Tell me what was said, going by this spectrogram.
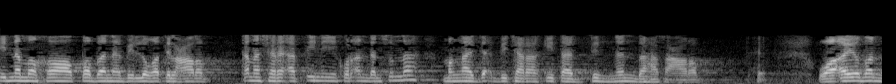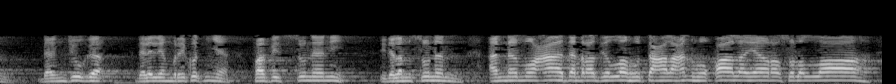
إنما خاطبنا باللغة العرب karena syariat ini Quran dan Sunnah mengajak bicara kita dengan bahasa Arab. Wa aidan dan juga dalil yang berikutnya fafis sunani di dalam sunan anna Mu'adan radhiyallahu taala anhu qala ya Rasulullah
